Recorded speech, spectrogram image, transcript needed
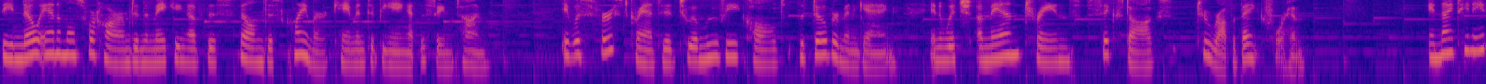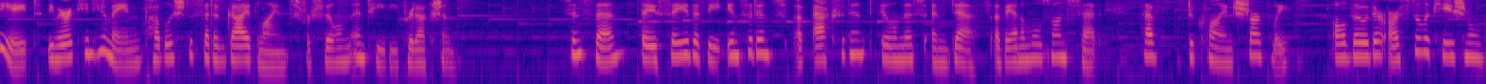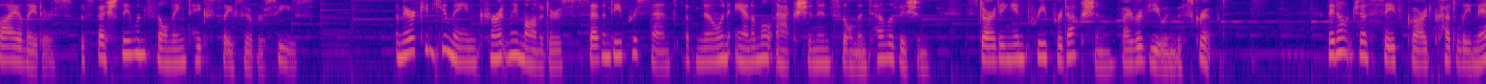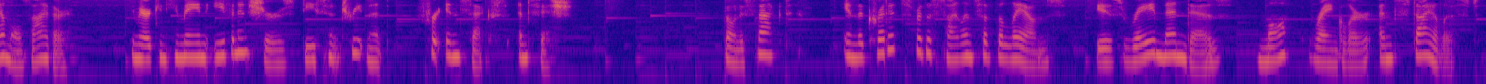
The No Animals Were Harmed in the Making of This Film disclaimer came into being at the same time. It was first granted to a movie called The Doberman Gang, in which a man trains six dogs to rob a bank for him. In 1988, the American Humane published a set of guidelines for film and TV production. Since then, they say that the incidence of accident, illness, and death of animals on set have declined sharply, although there are still occasional violators, especially when filming takes place overseas. American Humane currently monitors 70% of known animal action in film and television, starting in pre production by reviewing the script. They don't just safeguard cuddly mammals either. The American Humane even ensures decent treatment for insects and fish. Bonus fact In the credits for The Silence of the Lambs is Ray Mendez, moth wrangler and stylist.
